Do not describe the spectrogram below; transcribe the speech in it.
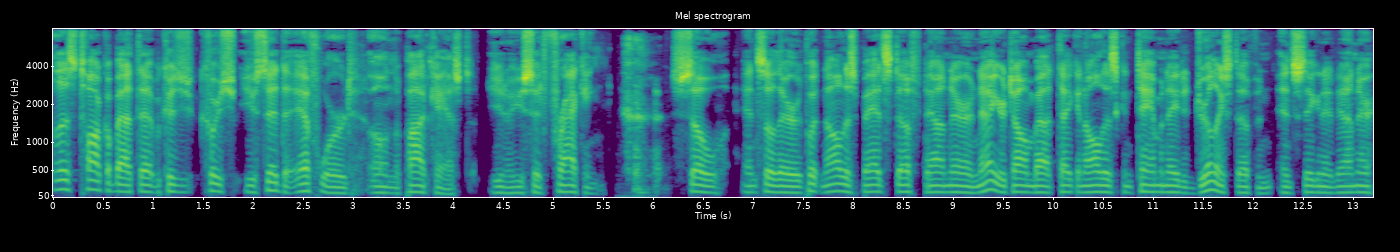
let's talk about that because, of course, you said the F word on the podcast. You know, you said fracking. so, and so they're putting all this bad stuff down there. And now you're talking about taking all this contaminated drilling stuff and, and sticking it down there.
